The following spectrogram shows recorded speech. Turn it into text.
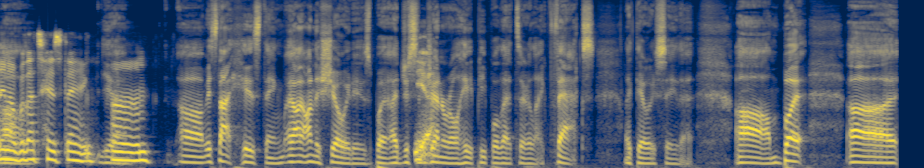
I know, but that's his thing. yeah. Um, Um, it's not his thing on the show. It is, but I just in Yeah. general hate people that are like facts, like they always say that. Um, but uh,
